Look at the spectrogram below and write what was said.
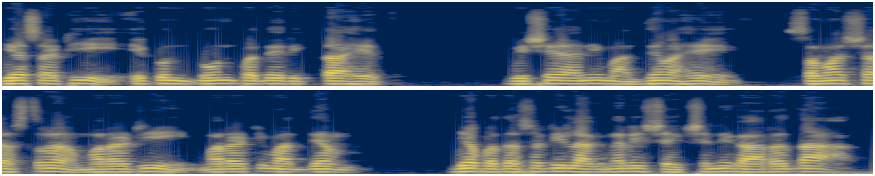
यासाठी एकूण दोन पदे रिक्त आहेत. विषय आणि माध्यम आहे. समाजशास्त्र मराठी मराठी माध्यम. या पदासाठी लागणारी शैक्षणिक अर्हता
